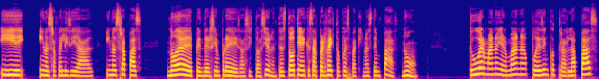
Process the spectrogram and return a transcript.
Y, y nuestra felicidad y nuestra paz no debe depender siempre de esa situación. Entonces todo tiene que estar perfecto, pues para que uno esté en paz. No. Tú, hermano y hermana, puedes encontrar la paz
